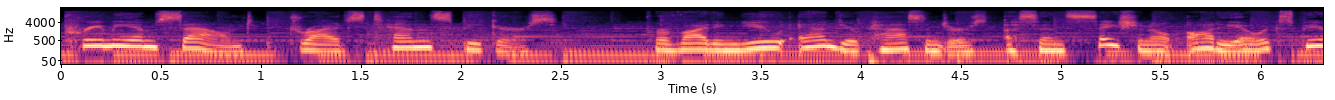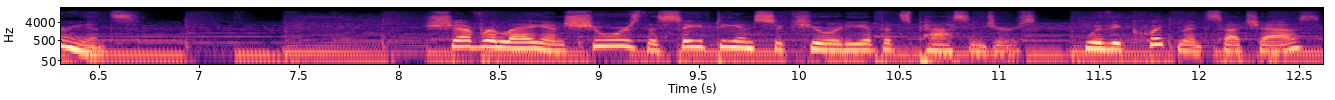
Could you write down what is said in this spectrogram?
Premium sound drives 10 speakers, providing you and your passengers a sensational audio experience. Chevrolet ensures the safety and security of its passengers with equipment such as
